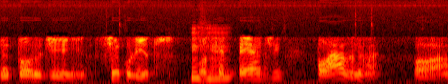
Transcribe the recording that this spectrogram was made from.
em torno de 5 litros. Uhum. Você perde plasma, ó,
